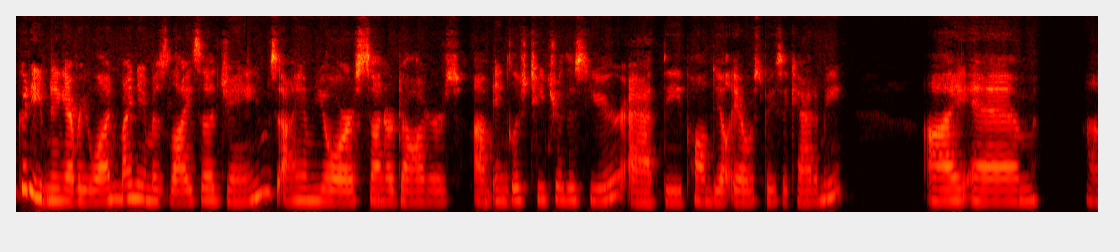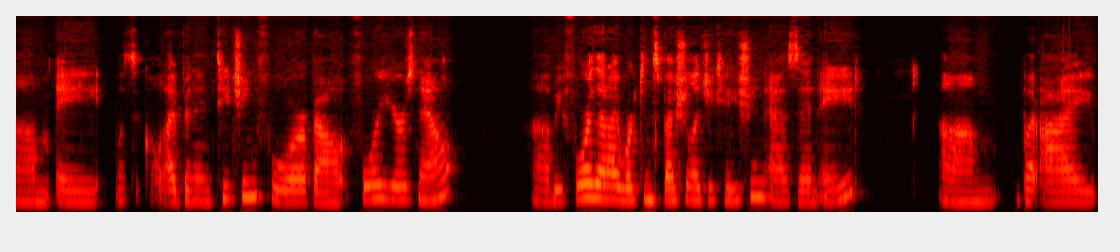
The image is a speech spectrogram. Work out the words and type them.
good evening, everyone. My name is Liza James. I am your son or daughter's um, English teacher this year at the Palmdale Aerospace Academy. I am um, a, what's it called? I've been in teaching for about four years now. Uh, before that, I worked in special education as an aide, um, but I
